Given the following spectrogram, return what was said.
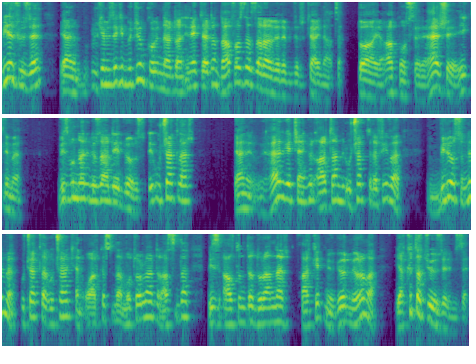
Bir füze yani ülkemizdeki bütün koyunlardan, ineklerden daha fazla zarar verebilir kainata, doğaya, atmosfere, her şeye, iklime. Biz bunları göz ardı ediyoruz. E uçaklar Yani her geçen gün artan bir uçak trafiği var. Biliyorsun değil mi? Uçaklar uçarken o arkasından motorlardan aslında biz altında duranlar fark etmiyor, görmüyor ama yakıt atıyor üzerimize.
